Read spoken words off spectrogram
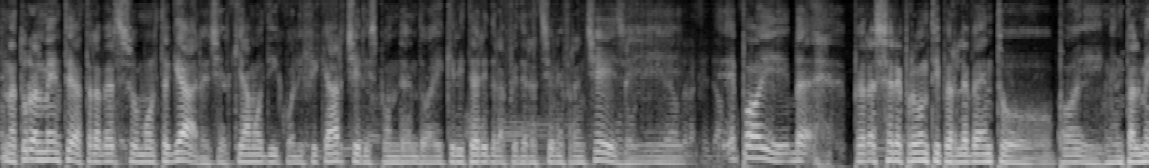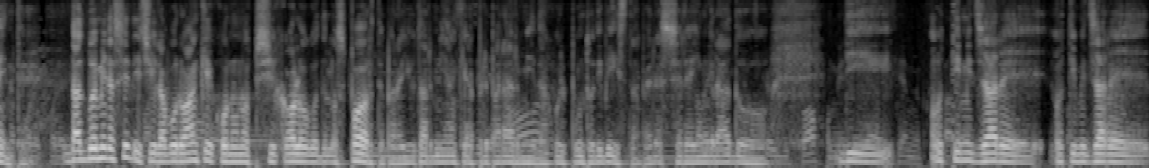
Naturalmente attraverso molte gare cerchiamo di qualificarci rispondendo ai criteri della federazione francese e, e poi, beh, per essere pronti per l'evento, poi mentalmente. Dal 2016 lavoro anche con uno psicologo dello sport per aiutarmi anche a prepararmi da quel punto di vista, per essere in grado di ottimizzare, ottimizzare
